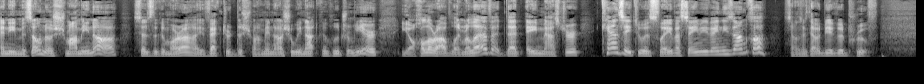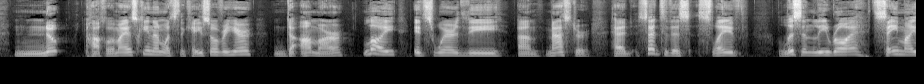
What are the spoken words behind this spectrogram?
any mizono shmamina, says the Gemara, I vectored the shmamina, should we not conclude from here, that a master can say to his slave, zancha. Sounds like that would be a good proof. Nope. What's the case over here? Da'amar loy. It's where the um, master had said to this slave, Listen, Leroy, say my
